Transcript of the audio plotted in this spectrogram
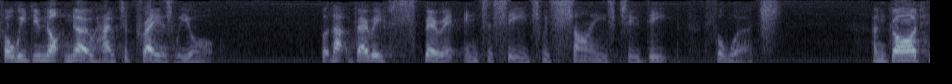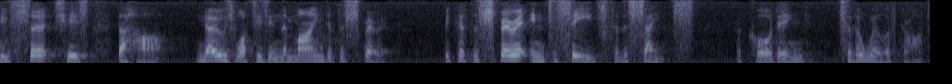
for we do not know how to pray as we ought. But that very Spirit intercedes with sighs too deep for words. And God, who searches the heart, knows what is in the mind of the Spirit, because the Spirit intercedes for the saints according to the will of God.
